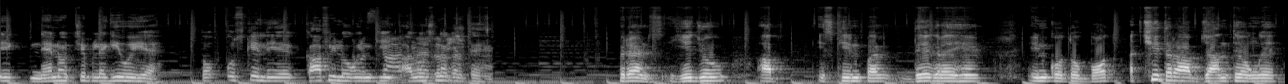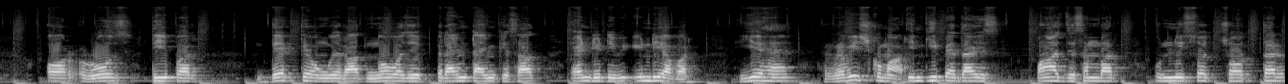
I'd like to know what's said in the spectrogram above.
एक नैनो चिप लगी हुई है तो उसके लिए काफ़ी लोग इनकी आलोचना करते हैं। फ्रेंड्स ये जो आप स्क्रीन पर देख रहे हैं इनको तो बहुत अच्छी तरह आप जानते होंगे और रोज़ टी पर देखते होंगे रात 9 बजे प्राइम टाइम के साथ एनडीटीवी इंडिया पर। ये हैं रवीश कुमार। इनकी पैदाइश 5 दिसंबर 1974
